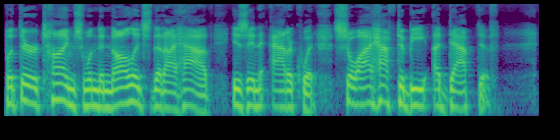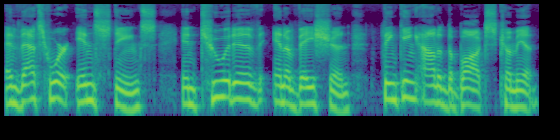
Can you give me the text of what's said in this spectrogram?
But there are times when the knowledge that I have is inadequate. So I have to be adaptive. And that's where instincts, intuitive innovation, thinking out of the box come in.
